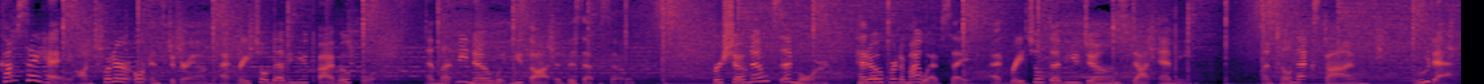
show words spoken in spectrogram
Come say hey on Twitter or Instagram at RachelW504 and let me know what you thought of this episode. For show notes and more, head over to my website at rachelwjones.me. Until next time, Who Dat.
